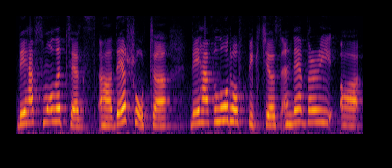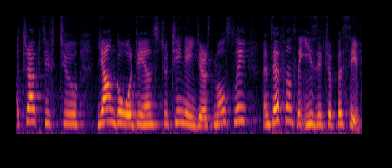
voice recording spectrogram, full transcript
they have smaller text, uh, they're shorter, they have a lot of pictures, and they're very uh, attractive to younger audience, to teenagers mostly, and definitely easy to perceive.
